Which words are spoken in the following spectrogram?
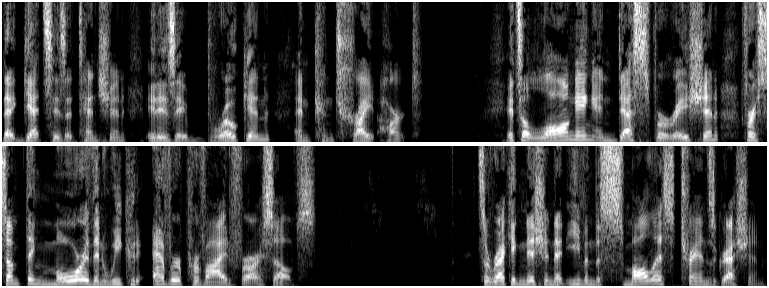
that gets his attention. It is a broken and contrite heart. It's a longing and desperation for something more than we could ever provide for ourselves. It's a recognition that even the smallest transgression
